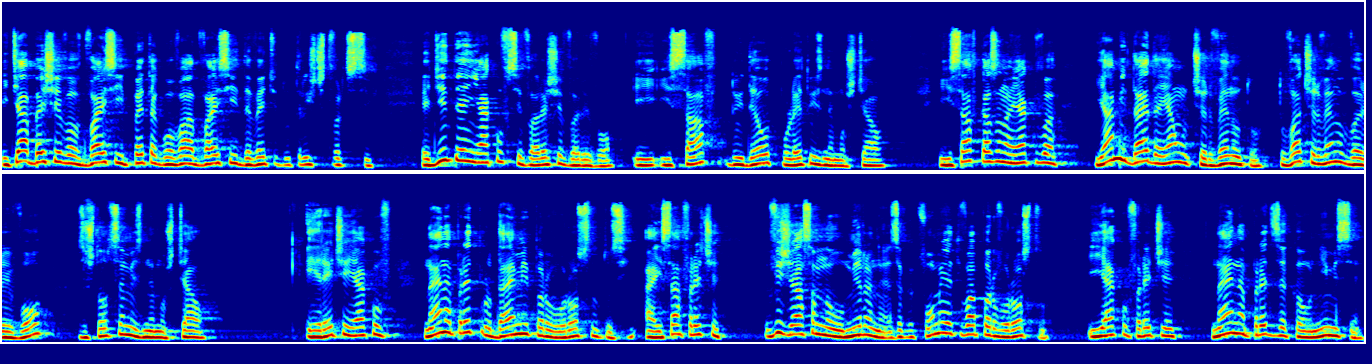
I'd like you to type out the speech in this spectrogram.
И тя беше в 25 глава, 29 до 34 стих. Един ден Яков се вареше варево и Исав дойде от полето изнемощял. И Исав каза на Якова, я ми дай да ям от червеното, това червено варево, защото съм изнемощял. И рече Яков, най-напред продай ми първородството си. А Исав рече, виж, аз съм на умиране, за какво ми е това първородство? И Яков рече, най-напред закълни ми се.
